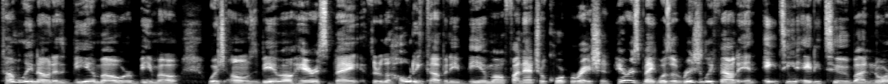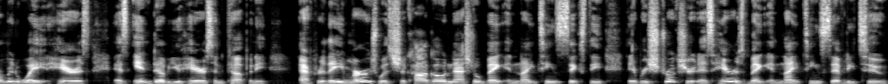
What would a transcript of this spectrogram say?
commonly known as BMO or BMO, which owns BMO Harris Bank through the holding company BMO Financial Corporation. Harris Bank was originally founded in 1882 by Norman Wade Harris as N.W. Harris and Company after they merged with Chicago National Bank Bank in 1960, they restructured as Harris Bank in 1972,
